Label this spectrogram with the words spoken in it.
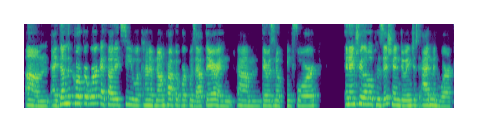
Um, I'd done the corporate work. I thought I'd see what kind of nonprofit work was out there, and um, there was an opening for an entry level position doing just admin work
